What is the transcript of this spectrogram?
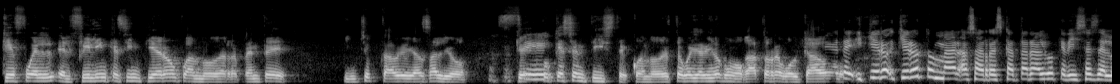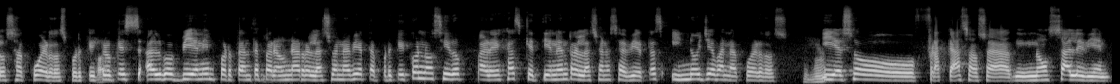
qué fue el, el feeling que sintieron cuando de repente pinche Octavio ya salió. ¿Qué, Sí. ¿Tú qué sentiste cuando este güey ya vino como gato revolcado? Fíjate, y quiero, quiero tomar, o sea, rescatar algo que dices de los acuerdos, porque Ah. creo que es algo bien importante para una relación abierta, porque he conocido parejas que tienen relaciones abiertas y no llevan acuerdos, Ujú. y eso fracasa, o sea, no sale bien.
